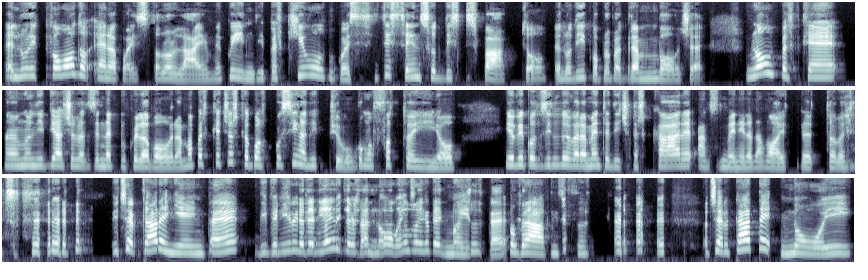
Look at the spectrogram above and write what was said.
E l'unico modo era questo, l'online. Quindi per chiunque si sentisse insoddisfatto, e lo dico proprio a gran voce, non perché eh, non gli piace l'azienda in cui lavora, ma perché cerca qualcosina di più, come ho fatto io. Io vi consiglio veramente di cercare, anzi venire da noi direttamente. di cercare niente, di venire da niente da noi, niente. gratis. Cercate noi,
